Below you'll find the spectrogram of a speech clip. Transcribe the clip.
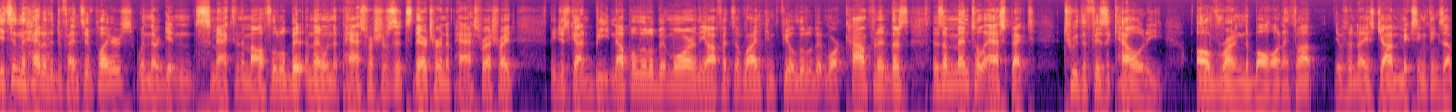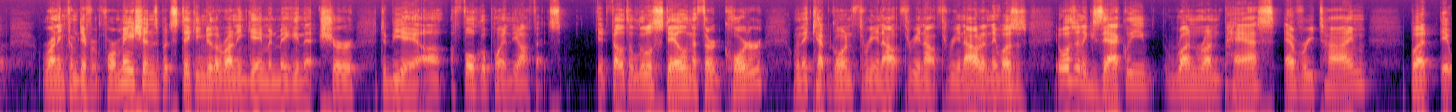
gets in the head of the defensive players when they're getting smacked in the mouth a little bit, and then when the pass rushers, it's their turn to pass rush. Right, they just gotten beaten up a little bit more, and the offensive line can feel a little bit more confident. There's there's a mental aspect to the physicality of running the ball, and I thought it was a nice job mixing things up, running from different formations, but sticking to the running game and making that sure to be a, a focal point in the offense it felt a little stale in the third quarter when they kept going three and out, three and out, three and out, and it was it wasn't exactly run run pass every time, but it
